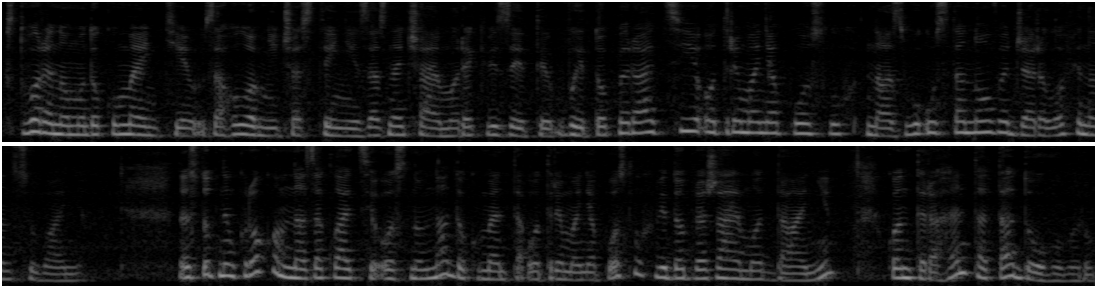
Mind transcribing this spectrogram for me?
В створеному документі в заголовній частині зазначаємо реквізити вид операції отримання послуг, назву установи, джерело фінансування. Наступним кроком на закладці Основна документа отримання послуг відображаємо дані контрагента та договору.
